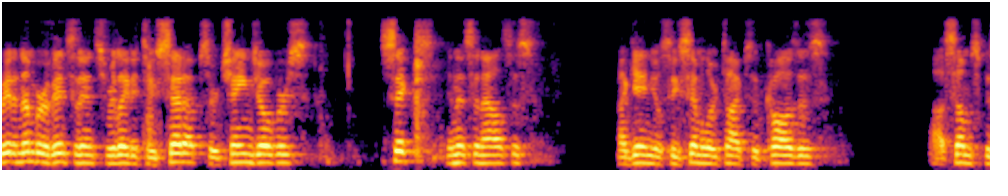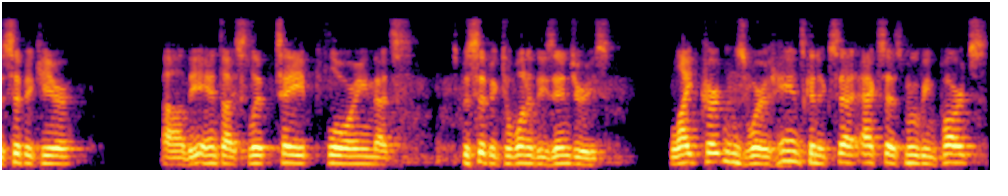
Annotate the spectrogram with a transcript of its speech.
We had a number of incidents related to setups or changeovers, six in this analysis. Again, you'll see similar types of causes, some specific here. Uh, the anti-slip tape, flooring, that's specific to one of these injuries light curtains where hands can access moving parts.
